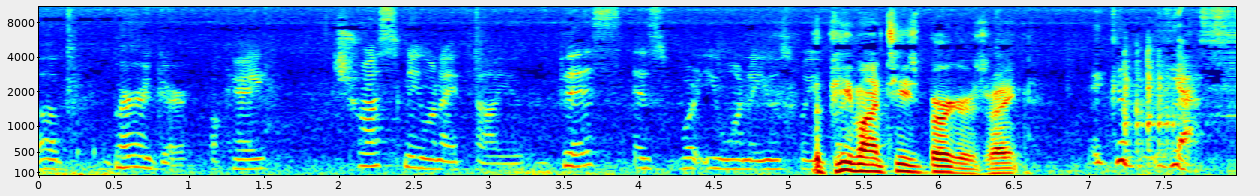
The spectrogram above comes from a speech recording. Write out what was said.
a, a burger, okay, trust me when I tell you, this is what you want to use for The your. Piedmontese burgers, right? It could, yes.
